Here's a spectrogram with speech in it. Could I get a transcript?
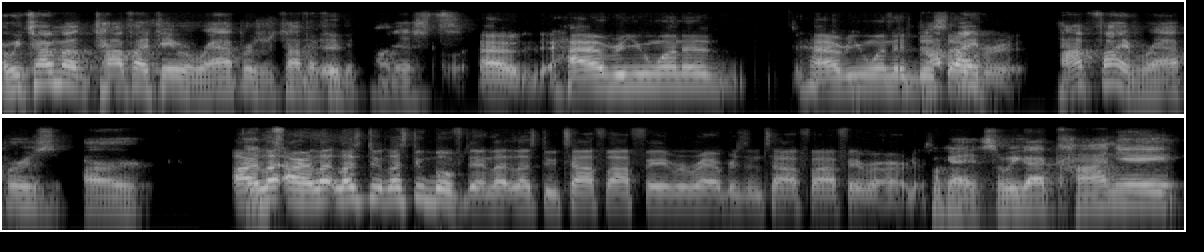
are we talking about top five favorite rappers or top five favorite artists? Uh, however you want to, however you want to decipher five, it. Top five rappers are. All right, let, all right. Let, us do let's do both then. Let, let's do top five favorite rappers and top five favorite artists. Okay, so we got Kanye.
